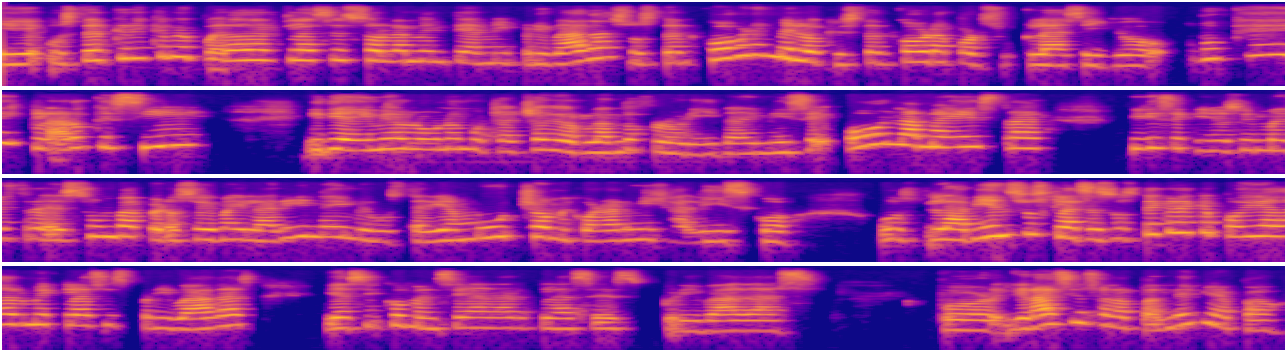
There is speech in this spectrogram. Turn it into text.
Eh, ¿Usted cree que me pueda dar clases solamente a mí privadas? Usted cóbreme lo que usted cobra por su clase. Y yo, ok, claro que sí. Y de ahí me habló una muchacha de Orlando, Florida, y me dice, hola maestra, fíjese que yo soy maestra de Zumba, pero soy bailarina y me gustaría mucho mejorar mi Jalisco. La vi en sus clases. ¿Usted cree que podía darme clases privadas? Y así comencé a dar clases privadas por gracias a la pandemia, Pau.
